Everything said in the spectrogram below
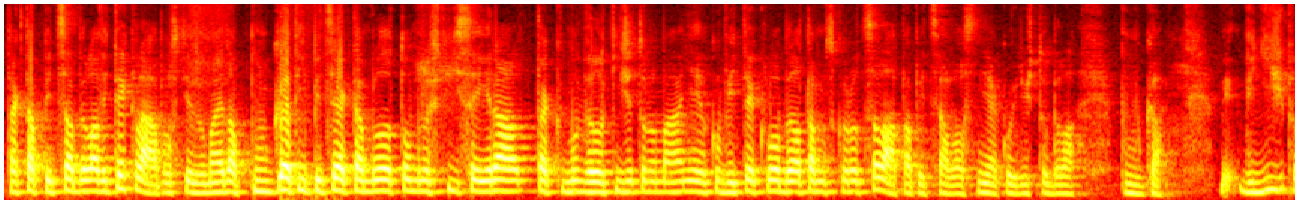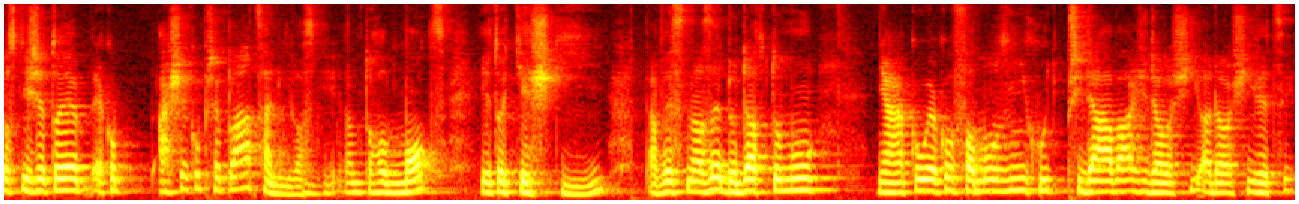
tak ta pizza byla vyteklá. Prostě normálně ta půlka té pizze, jak tam bylo to množství sejra tak velký, že to normálně jako vyteklo, byla tam skoro celá ta pizza vlastně, jako když to byla půlka. Vidíš prostě, že to je jako až jako přeplácaný vlastně. Tam toho moc, je to těžký a ve snaze dodat tomu nějakou jako famózní chuť přidáváš další a další věci.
